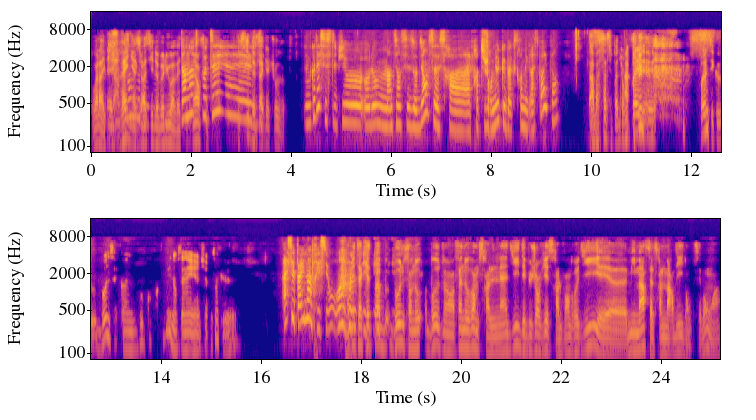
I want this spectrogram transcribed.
voilà. Et puis Euh, il règne sur la CW avec. D'un autre côté, de euh, faire quelque chose. d'un côté, si Sleepy Hollow maintient ses audiences, elle sera, elle fera toujours mieux que Backstrom et Grace Point, hein. Ah bah ça c'est pas dur. Après, euh, le problème c'est que Bones a quand même beaucoup coupé dans cette année. J'ai l'impression que Ah, c'est pas une impression. Ah, mais t'inquiète pas, Bones en, no- Bones en fin novembre sera le lundi, début janvier sera le vendredi et euh, mi-mars elle sera le mardi, donc c'est bon. Hein.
